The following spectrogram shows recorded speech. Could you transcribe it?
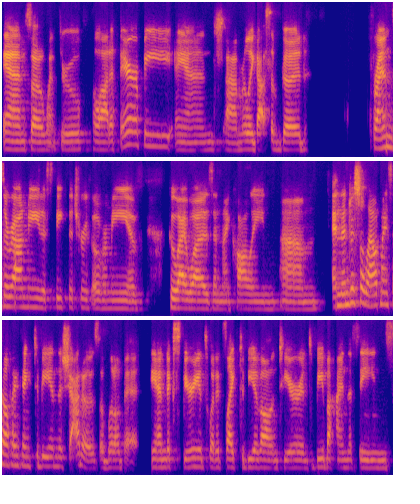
And so I went through a lot of therapy and um, really got some good friends around me to speak the truth over me of who I was and my calling. Um, and then just allowed myself, I think, to be in the shadows a little bit and experience what it's like to be a volunteer and to be behind the scenes,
